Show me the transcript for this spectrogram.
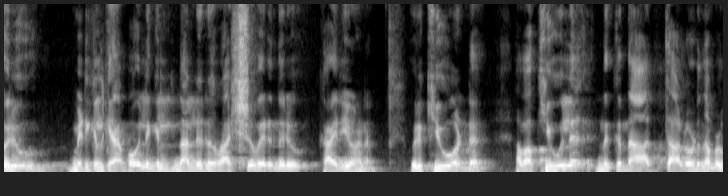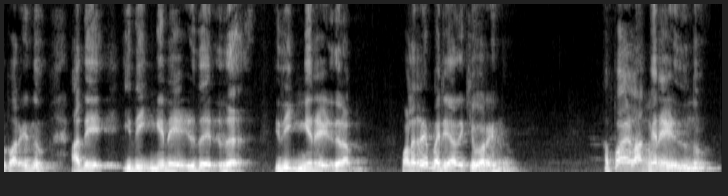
ഒരു മെഡിക്കൽ ക്യാമ്പോ അല്ലെങ്കിൽ നല്ലൊരു റഷ് വരുന്നൊരു കാര്യമാണ്. ഒരു ക്യൂ ഉണ്ട്. അപ്പോൾ ആ ക്യൂവിൽ നിൽക്കുന്ന ആദ്യത്തെ ആളോട് നമ്മൾ പറയുന്നു അതെ ഇതിങ്ങനെ എഴുതരുത്. ഇതിങ്ങനെ എഴുതണം. വളരെ മര്യാദയ്ക്ക് പറയുന്നു. അപ്പോൾ അയാൾ അങ്ങനെ എഴുതുന്നു.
